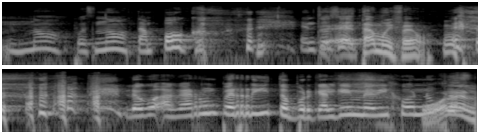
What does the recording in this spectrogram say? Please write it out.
No, pues no, tampoco. Entonces, Está muy feo. luego agarro un perrito porque alguien me dijo, no, pues,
